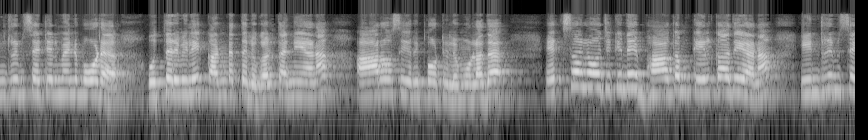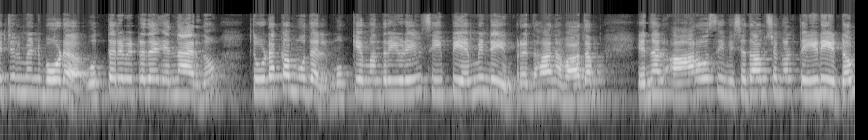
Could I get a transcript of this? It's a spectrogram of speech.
ഇൻട്രീം സെറ്റിൽമെന്റ് ബോർഡ് ഉത്തരവിലെ കണ്ടെത്തലുകൾ തന്നെയാണ് ആർ ഒ സി റിപ്പോർട്ടിലുമുള്ളത്. എക്സോലോജിക്കിന്റെ ഭാഗം കേൾക്കാതെയാണ് ഇൻട്രീം സെറ്റിൽമെന്റ് ബോർഡ് ഉത്തരവിട്ടത് എന്നായിരുന്നു തുടക്കം മുതൽ മുഖ്യമന്ത്രിയുടെയും സി പി എമ്മിന്റെയും പ്രധാന വാദം. എന്നാൽ ആർ ഒ സി വിശദാംശങ്ങൾ തേടിയിട്ടും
